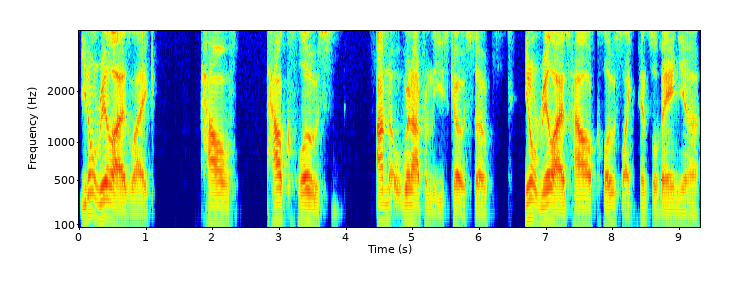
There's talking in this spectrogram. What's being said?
you don't realize like how how close. I'm not. We're not from the East Coast, so you don't realize how close like Pennsylvania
